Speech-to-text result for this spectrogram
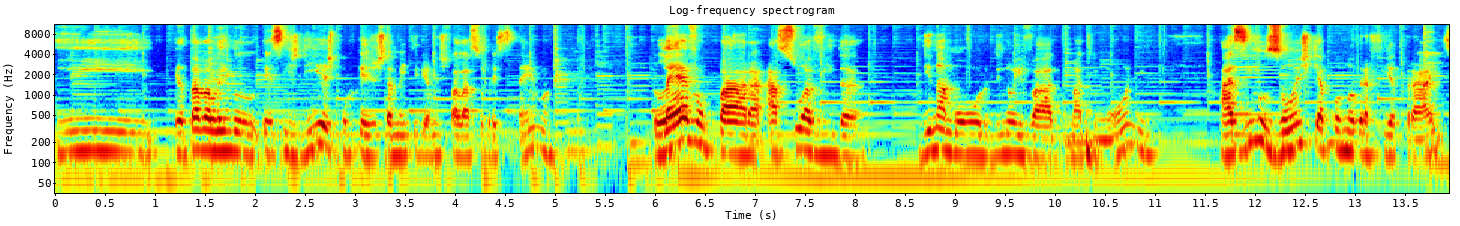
E eu estava lendo esses dias, porque justamente iríamos falar sobre esse tema, levam para a sua vida de namoro, de noivado, de matrimônio, as ilusões que a pornografia traz.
